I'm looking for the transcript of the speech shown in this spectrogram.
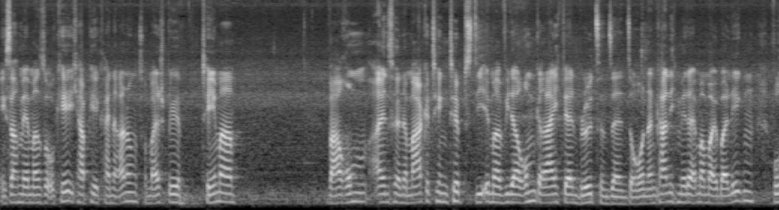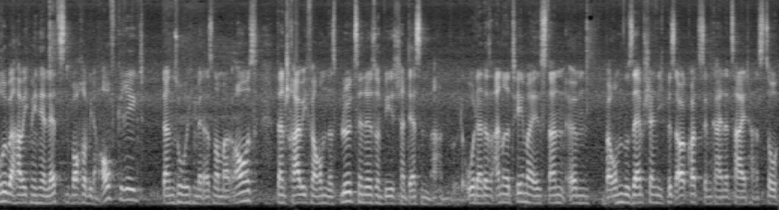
Ich sage mir immer so, okay, ich habe hier keine Ahnung, zum Beispiel Thema warum einzelne Marketing-Tipps, die immer wieder rumgereicht werden, Blödsinn sind. So, und dann kann ich mir da immer mal überlegen, worüber habe ich mich in der letzten Woche wieder aufgeregt. Dann suche ich mir das nochmal raus. Dann schreibe ich, warum das Blödsinn ist und wie ich es stattdessen machen würde. Oder das andere Thema ist dann, ähm, warum du selbstständig bist, aber trotzdem keine Zeit hast. So,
